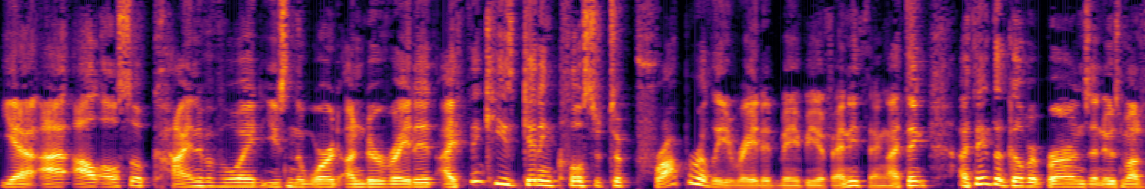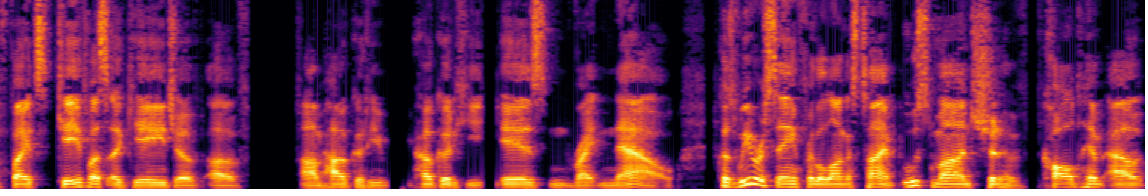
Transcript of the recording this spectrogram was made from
Yeah, I, will also kind of avoid using the word underrated. I think he's getting closer to properly rated, maybe if anything. I think I think the Gilbert Burns and Usman fights gave us a gauge of of um, how good he how good he is right now. Because we were saying for the longest time, Usman should have called him out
